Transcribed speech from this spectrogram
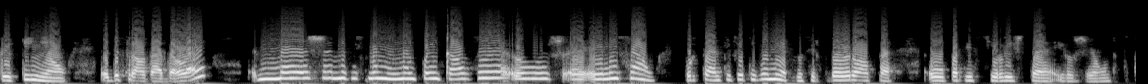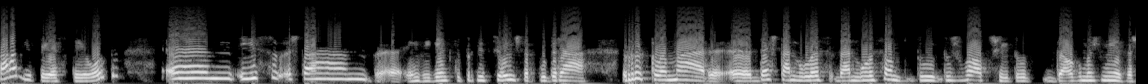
que tinham defraudado a lei, mas, mas isso não, não põe em causa os, a eleição. Portanto, efetivamente, no Círculo da Europa, o Partido Socialista elegeu um deputado e o PSD outro. Um, isso está, é evidente que o Partido Socialista poderá reclamar uh, desta anulação, da anulação do, dos votos e do, de algumas mesas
